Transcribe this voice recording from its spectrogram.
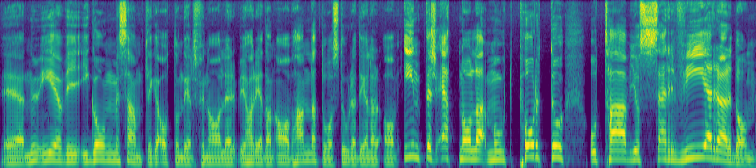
Eh, nu är vi igång med samtliga åttondelsfinaler. Vi har redan avhandlat då stora delar av Inters 1-0 mot Porto. Otavio serverar dem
